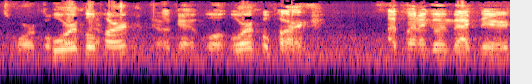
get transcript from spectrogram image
It's Oracle. Oracle Park. Park. Yeah. Okay, well, Oracle Park. I plan on going back there,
